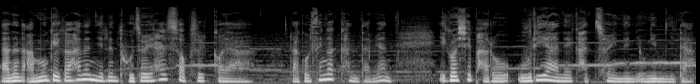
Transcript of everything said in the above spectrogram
나는 아무개가 하는 일은 도저히 할 수 없을 거야. 라고 생각한다면 이것이 바로 우리 안에 갇혀있는 용입니다.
